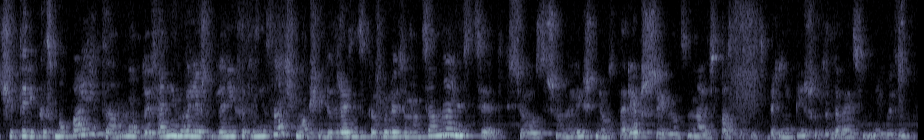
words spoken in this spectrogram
четыре космополита, ну, то есть они говорили, что для них это не значимо, вообще без разницы, какой люди национальности, это все совершенно лишнее, устаревшие национальность паспорта теперь не пишут, и давайте мы не будем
